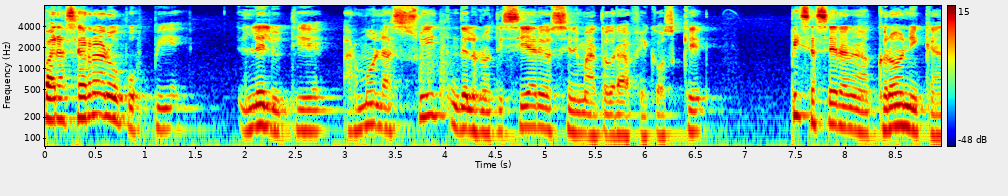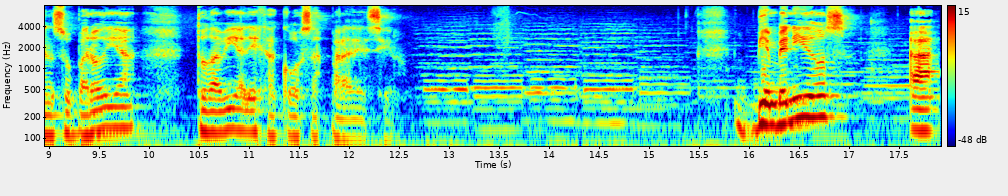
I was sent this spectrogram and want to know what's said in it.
Para cerrar Opus Pi, Lelutier armó la suite de los noticiarios cinematográficos que, pese a ser anacrónica en su parodia, todavía deja cosas para decir. Bienvenidos a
